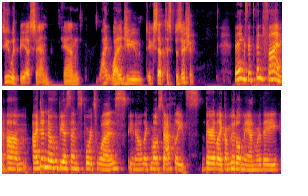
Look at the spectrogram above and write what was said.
do with bsn and why, why did you accept this position Thanks. It's been fun. Um, I didn't know who BSN Sports was. You know, like most athletes, they're like a middleman where they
